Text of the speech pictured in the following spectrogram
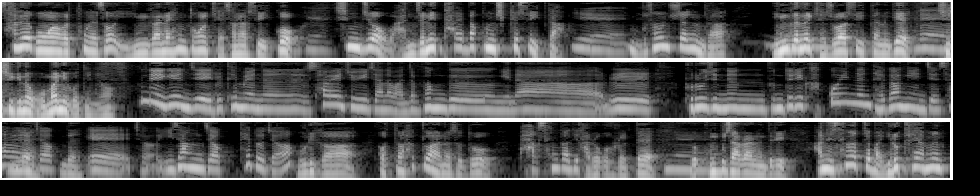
사회공학을 통해서 인간의 행동을 개선할 수 있고 예. 심지어 완전히 탈바꿈시킬 수 있다. 예. 무서운 주장입니다. 인간을 개조할 수 있다는 게 네. 지식인의 오만이거든요. 근데 이게 이제 이를테면은 사회주의자나 완전 평등이나를 부르짖는 분들이 갖고 있는 대강의 이제 사회적 네, 네. 예, 저 이상적 태도죠. 우리가 어떤 학교 안에서도 막 생각이 다르고 그럴 때 네. 그 공부 잘하는 애들이 아니 생각해봐 이렇게 하면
